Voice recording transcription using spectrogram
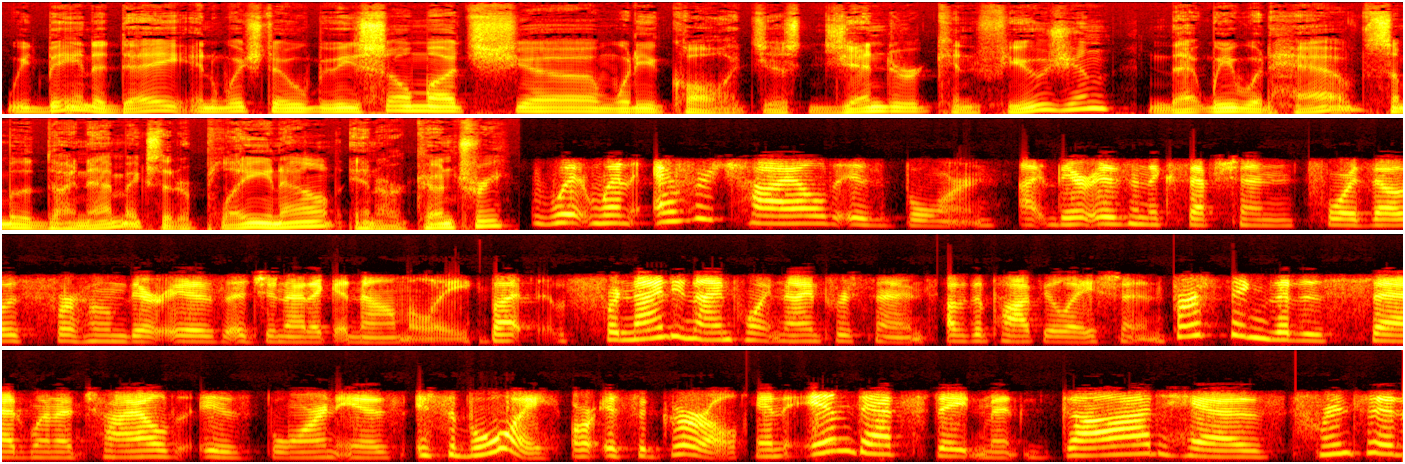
we'd be in a day in which there would be so much, uh, what do you call it, just gender confusion, that we would have some of the dynamics that are playing out in our country? When, when every child is born, there is an exception for those for whom there is a genetic anomaly. But for 99.9% of the population, first thing that is said when a child is born is, it's a boy or it's a girl. And in that statement, God has printed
